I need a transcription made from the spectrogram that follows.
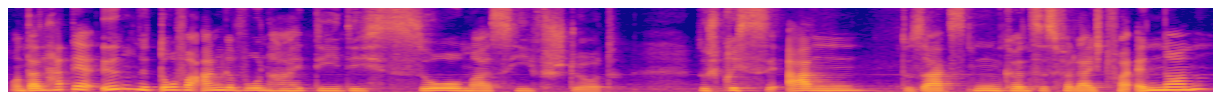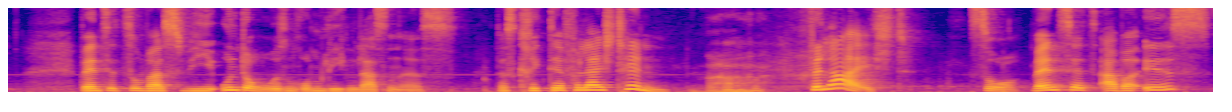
Und dann hat der irgendeine doofe Angewohnheit, die dich so massiv stört. Du sprichst sie an, du sagst, hm, könntest es vielleicht verändern. Wenn es jetzt sowas wie Unterhosen rumliegen lassen ist, das kriegt er vielleicht hin. Na. Vielleicht. So, wenn es jetzt aber ist,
